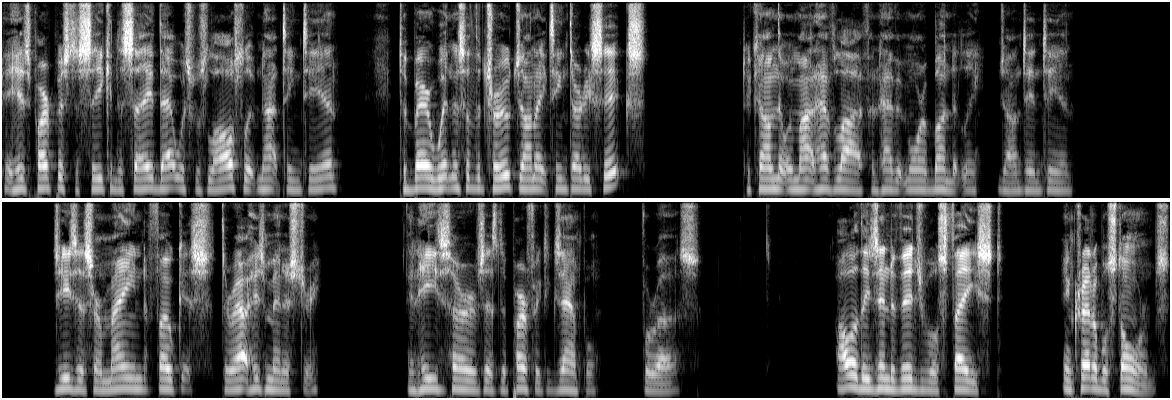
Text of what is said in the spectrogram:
His purpose to seek and to save that which was lost, Luke 19 10. To bear witness of the truth, John 18 36 to come that we might have life and have it more abundantly. John 10:10. 10, 10. Jesus remained focused throughout his ministry, and he serves as the perfect example for us. All of these individuals faced incredible storms.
